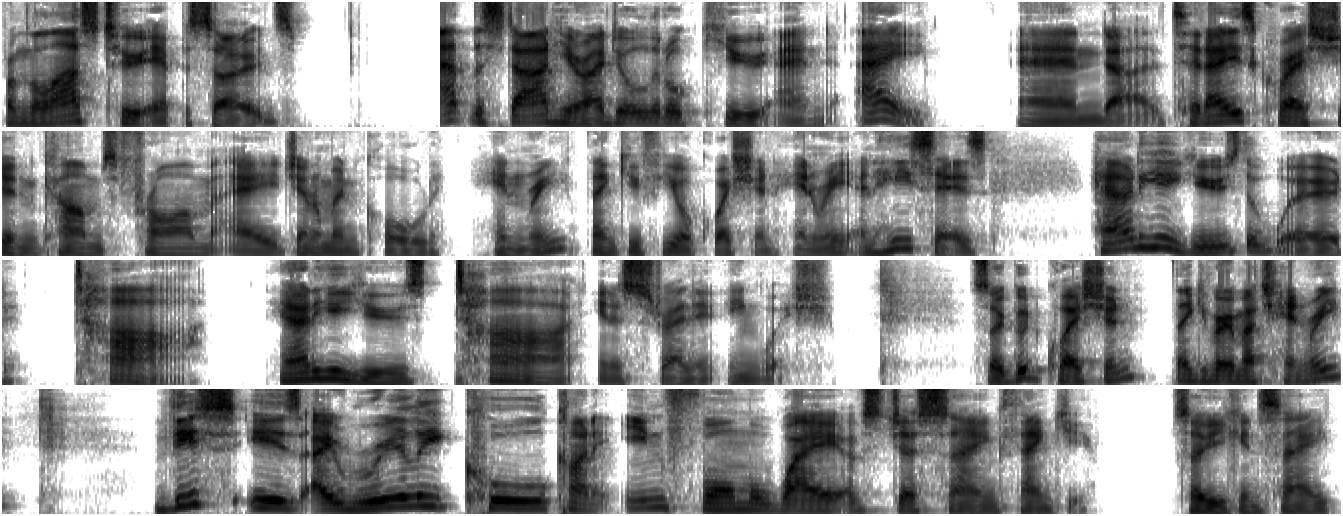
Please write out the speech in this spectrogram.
from the last two episodes. At the start here, I do a little Q and A, and uh, today's question comes from a gentleman called Henry. Thank you for your question, Henry. And he says, "How do you use the word tar? How do you use tar in Australian English?" So, good question. Thank you very much, Henry. This is a really cool, kind of informal way of just saying thank you. So you can say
